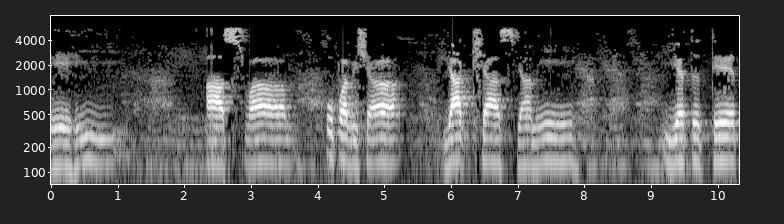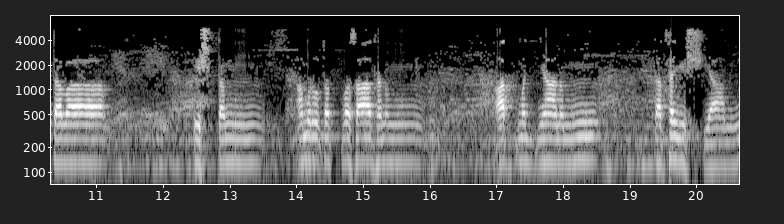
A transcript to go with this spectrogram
ఏహి ఆస్వా ఉపవిశ వ్యాఖ్యాస్యామి యత్ తే తవ ఇష్టం అమృతత్వ సాధనం ఆత్మజ్ఞానం కథయిష్యామి.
